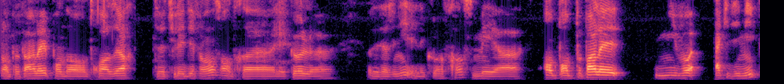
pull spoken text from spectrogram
On peut parler pendant trois heures toutes les différences entre euh, l'école euh, aux États-Unis et l'école en France, mais on, on, peut parler niveau académique,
